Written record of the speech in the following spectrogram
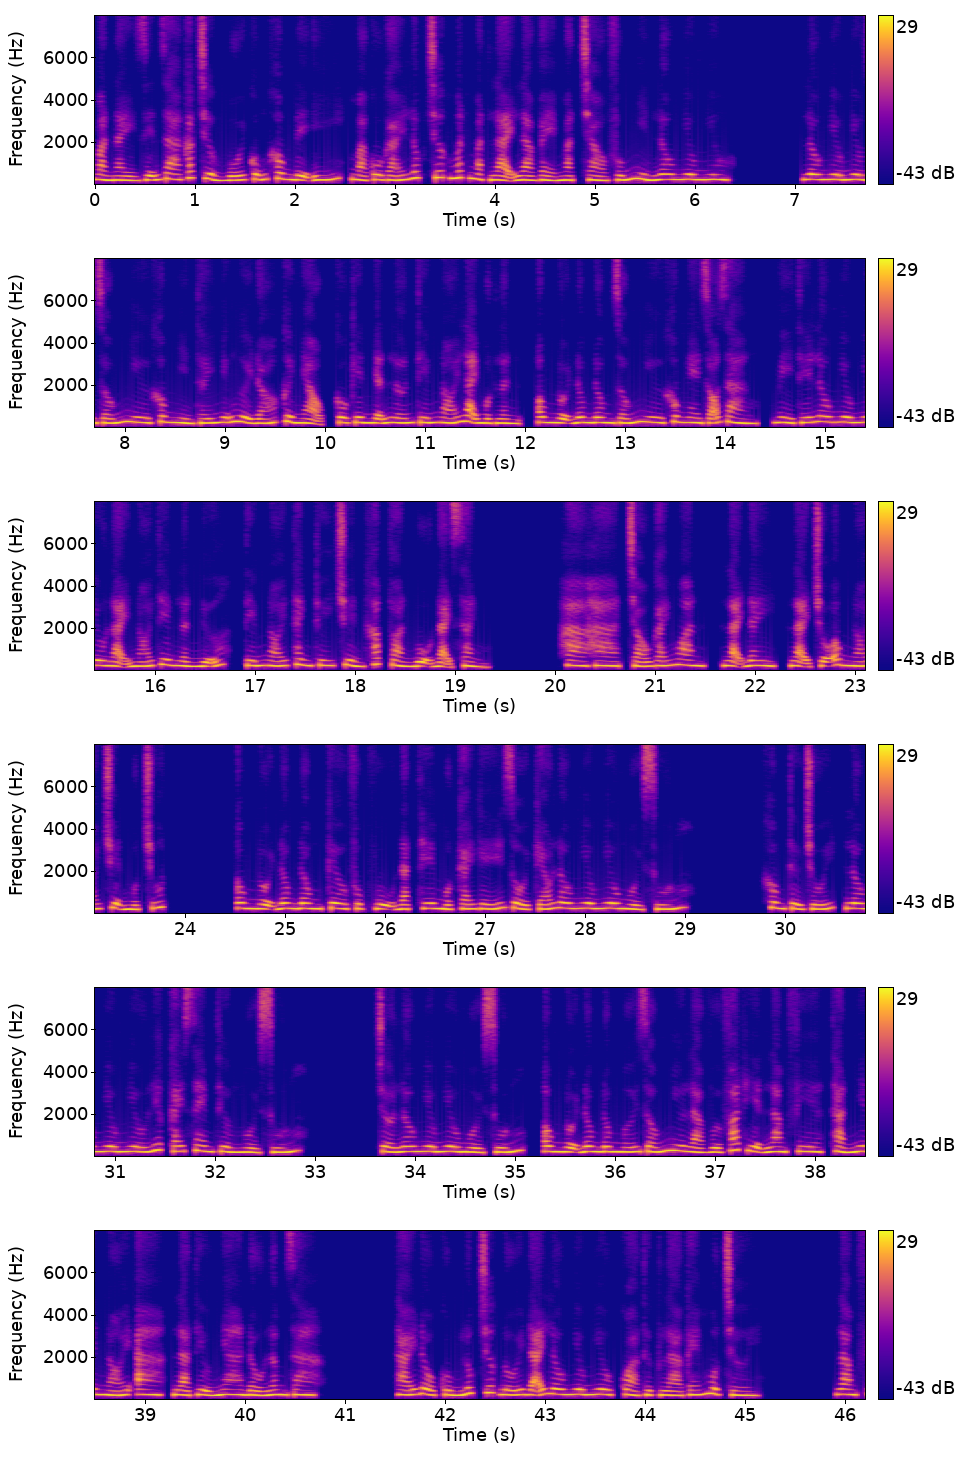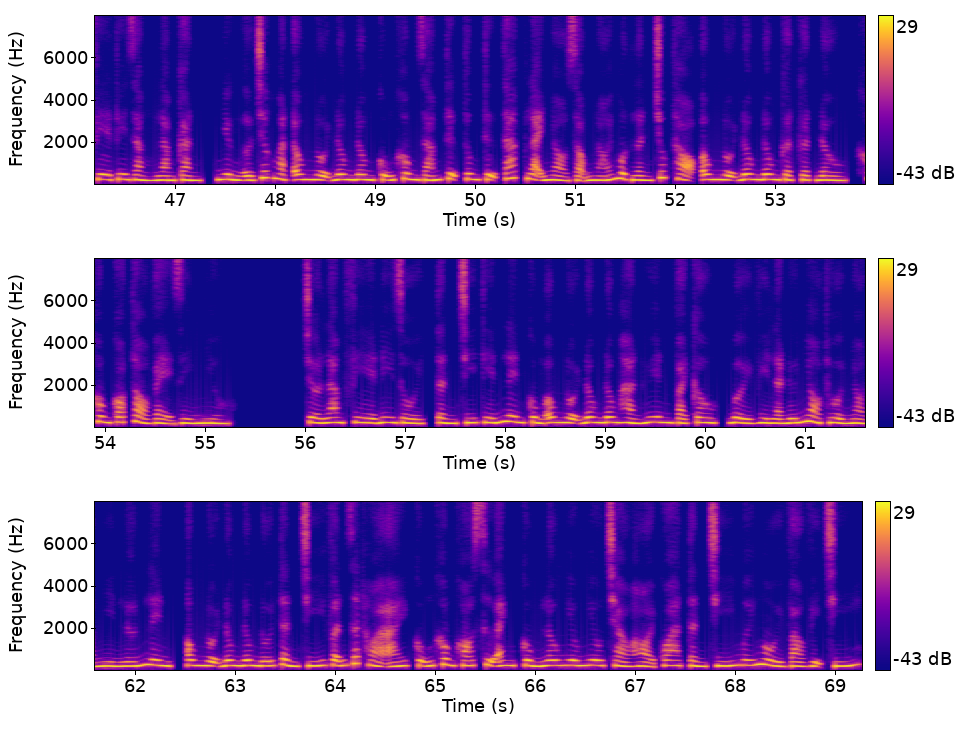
Màn này diễn ra các trưởng bối cũng không để ý, mà cô gái lúc trước mất mặt lại là vẻ mặt trào phúng nhìn lâu nghiêu nghiêu. Lâu nghiêu nghiêu giống như không nhìn thấy những người đó cười nhạo, cô kiên nhẫn lớn tiếng nói lại một lần, ông nội đông đông giống như không nghe rõ ràng, vì thế lâu nghiêu nghiêu lại nói thêm lần nữa, tiếng nói thanh thúy truyền khắp toàn bộ đại sảnh. Ha ha, cháu gái ngoan, lại đây, lại chỗ ông nói chuyện một chút. Ông nội đông đông kêu phục vụ đặt thêm một cái ghế rồi kéo lâu nghiêu nghiêu ngồi xuống. Không từ chối, lâu nghiêu nghiêu liếc cái xem thường ngồi xuống. Chờ lâu nghiêu nghiêu ngồi xuống, ông nội đông đông mới giống như là vừa phát hiện Lam Phia, thản nhiên nói a là tiểu nha đầu lâm ra. Thái độ cùng lúc trước đối đãi lâu nghiêu nghiêu quả thực là kém một trời. Lam Phia tuy rằng làm cằn, nhưng ở trước mặt ông nội đông đông cũng không dám tự tung tự tác lại nhỏ giọng nói một lần chúc thọ ông nội đông đông gật gật đầu, không có tỏ vẻ gì nhiều. Chờ Lam Phia đi rồi, tần Chí tiến lên cùng ông nội đông đông hàn huyên vài câu, bởi vì là đứa nhỏ thuở nhỏ nhìn lớn lên, ông nội đông đông đối tần Chí vẫn rất hòa ái, cũng không khó xử anh cùng lâu nghiêu nghiêu chào hỏi qua tần Chí mới ngồi vào vị trí.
